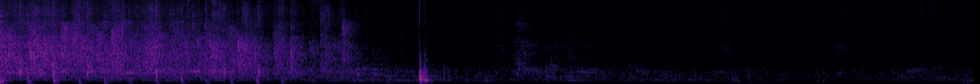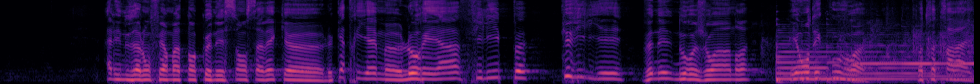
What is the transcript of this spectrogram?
Allez, nous allons faire maintenant connaissance avec euh, le quatrième lauréat, Philippe Cuvillier. Venez nous rejoindre et on découvre votre travail.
